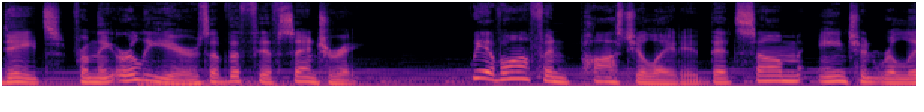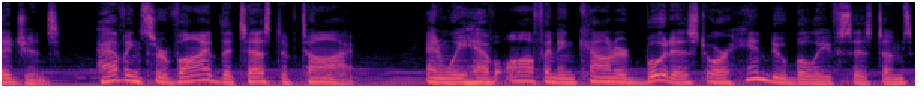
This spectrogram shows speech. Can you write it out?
dates from the early years of the 5th century. We have often postulated that some ancient religions, having survived the test of time, and we have often encountered Buddhist or Hindu belief systems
